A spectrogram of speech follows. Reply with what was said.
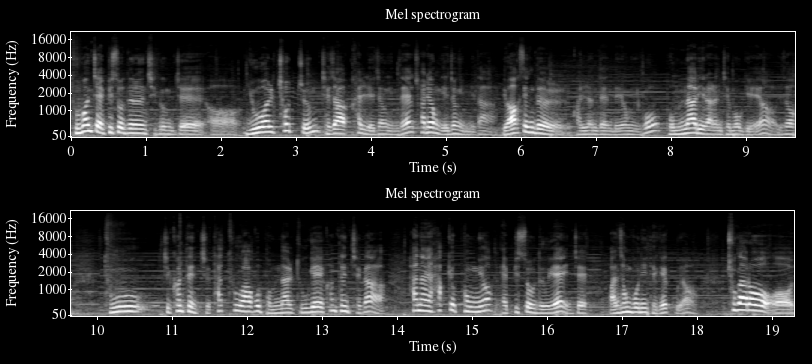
두 번째 에피소드는 지금 이제 어 6월 초쯤 제작할 예정인데 촬영 예정입니다. 여학생들 관련된 내용이고 봄날이라는 제목이에요. 그래서 두 컨텐츠 타투하고 봄날 두 개의 컨텐츠가 하나의 학교 폭력 에피소드의 이제 완성본이 되겠고요. 추가로 어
